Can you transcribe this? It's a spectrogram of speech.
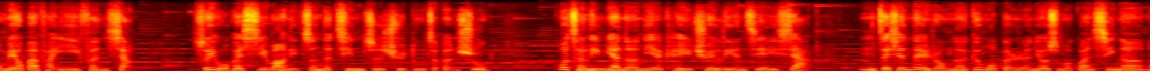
我没有办法一一分享，所以我会希望你真的亲自去读这本书，过程里面呢，你也可以去连接一下。嗯，这些内容呢，跟我本人又有什么关系呢？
